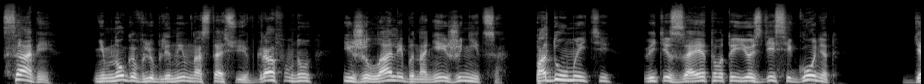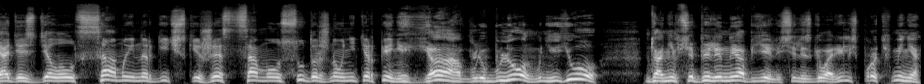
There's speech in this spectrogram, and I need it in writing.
сами немного влюблены в Настасью Евграфовну и желали бы на ней жениться? Подумайте, ведь из-за этого-то ее здесь и гонят. Дядя сделал самый энергический жест самого судорожного нетерпения. «Я влюблен в нее!» Да они все белины объелись или сговорились против меня.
